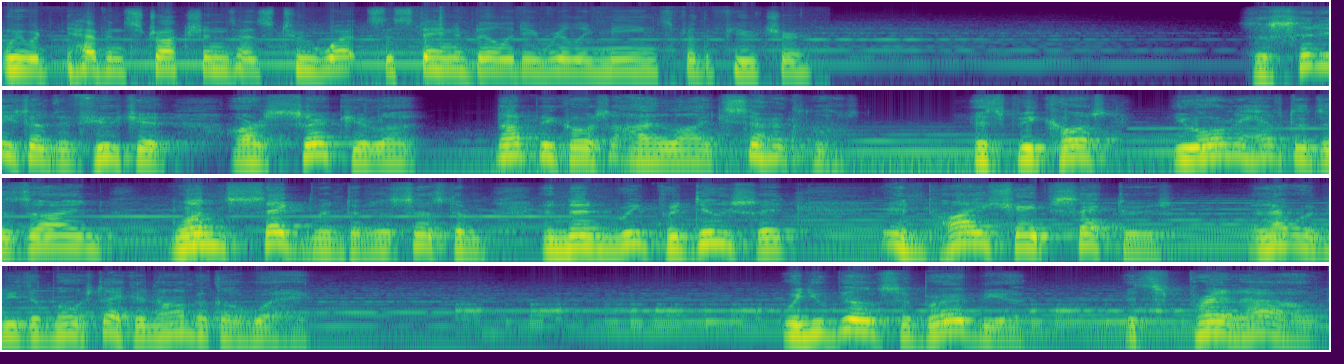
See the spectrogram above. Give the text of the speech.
We would have instructions as to what sustainability really means for the future. The cities of the future are circular, not because I like circles. It's because you only have to design one segment of the system and then reproduce it in pie-shaped sectors, and that would be the most economical way. When you build suburbia, it's spread out,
